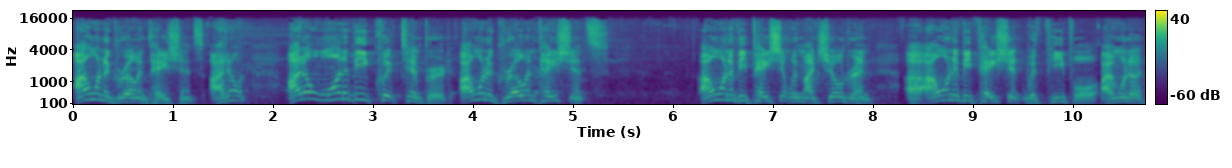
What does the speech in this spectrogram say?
I want to grow in patience. I don't, I don't want to be quick tempered. I want to grow in patience. I want to be patient with my children. Uh, I want to be patient with people. I want to,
